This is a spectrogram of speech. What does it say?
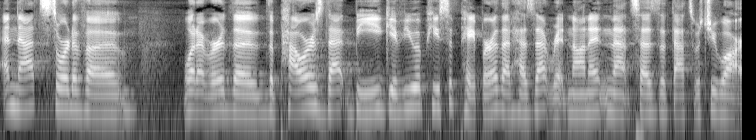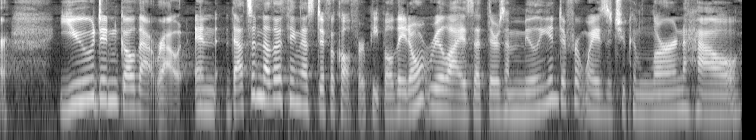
And that's sort of a, whatever the the powers that be give you a piece of paper that has that written on it and that says that that's what you are you didn't go that route. And that's another thing that's difficult for people. They don't realize that there's a million different ways that you can learn how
